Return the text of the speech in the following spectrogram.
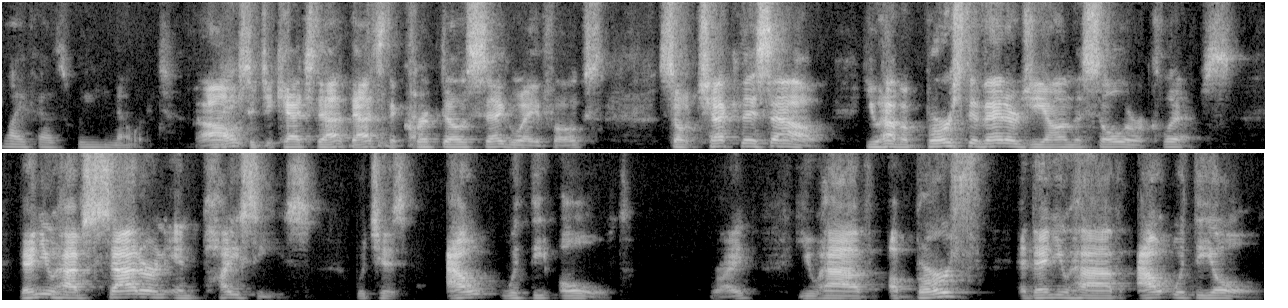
life as we know it. Oh, right? so did you catch that? That's the crypto segue, folks. So check this out. You have a burst of energy on the solar eclipse. Then you have Saturn in Pisces, which is out with the old, right? You have a birth and then you have out with the old,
